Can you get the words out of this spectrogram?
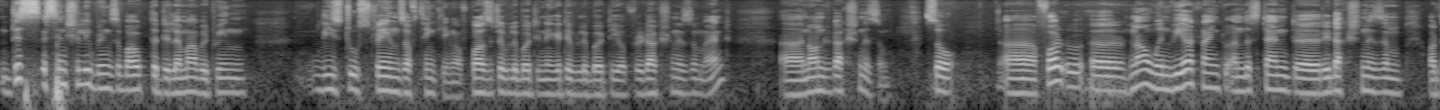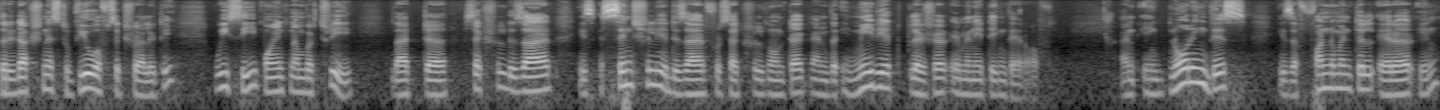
this essentially brings about the dilemma between these two strains of thinking of positive liberty, negative liberty of reductionism and non-reductionism. So, uh, for uh, now when we are trying to understand uh, reductionism or the reductionist view of sexuality, we see point number 3 that uh, sexual desire is essentially a desire for sexual contact and the immediate pleasure emanating thereof. And ignoring this is a fundamental error in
